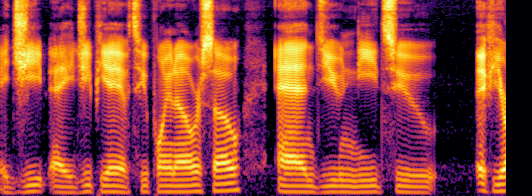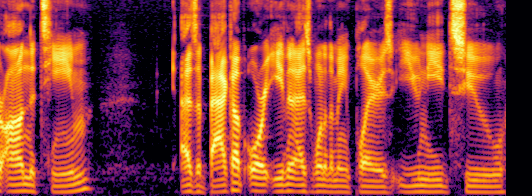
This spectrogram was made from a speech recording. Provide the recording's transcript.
a G a GPA of 2.0 or so, and you need to if you're on the team as a backup or even as one of the main players, you need to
